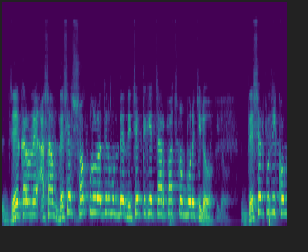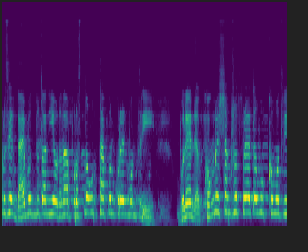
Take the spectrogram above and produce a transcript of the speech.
যে কারণে আসাম দেশের সবগুলো রাজ্যের মধ্যে নিচের থেকে চার পাঁচ নম্বরে ছিল। দেশের প্রতি কংগ্রেসের দায়বদ্ধতা নিয়েও নানা প্রশ্ন উত্থাপন করেন মন্ত্রী। বলেন, কংগ্রেস সাংসদ প্রয়াত মুখ্যমন্ত্রী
